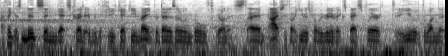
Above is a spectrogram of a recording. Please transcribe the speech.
I think it's Knudsen gets credited with the free kick. He might go down as an own goal, to be honest. Um, I actually thought he was probably Runavik's best player. He looked the one that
